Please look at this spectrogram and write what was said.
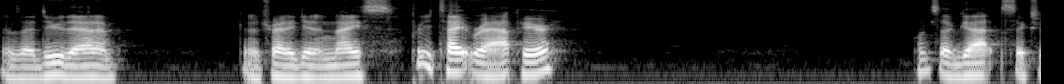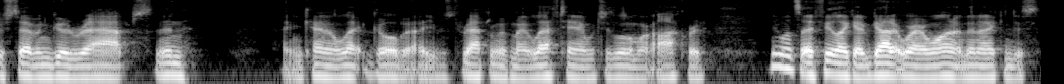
As I do that, I'm going to try to get a nice, pretty tight wrap here. Once I've got six or seven good wraps, then I can kind of let go of it. I was wrapping with my left hand, which is a little more awkward. Then once I feel like I've got it where I want it, then I can just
